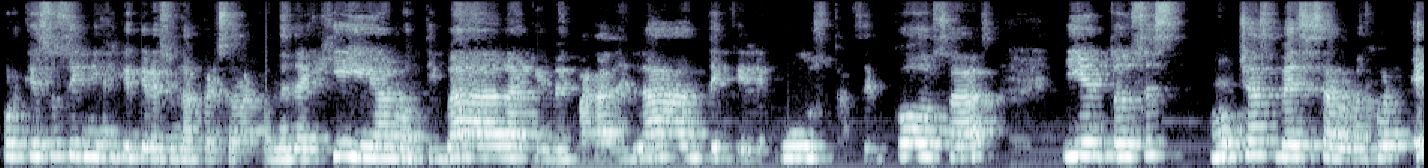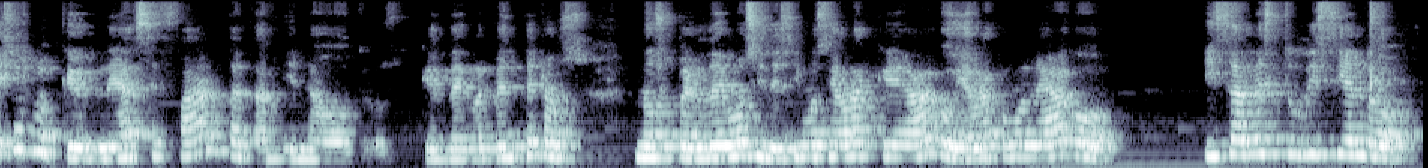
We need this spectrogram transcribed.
porque eso significa que eres una persona con energía, motivada, que ve para adelante, que le gusta hacer cosas y entonces muchas veces a lo mejor eso es lo que le hace falta también a otros, que de repente nos, nos perdemos y decimos, ¿y ahora qué hago? ¿Y ahora cómo le hago? Y sales tú diciendo,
